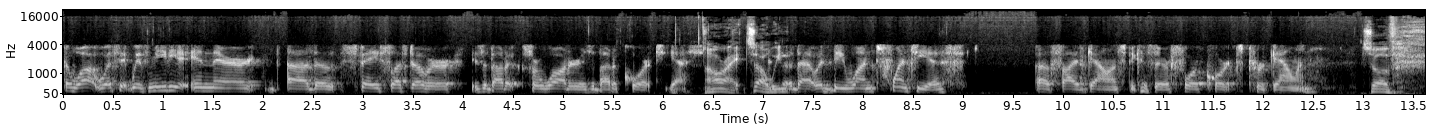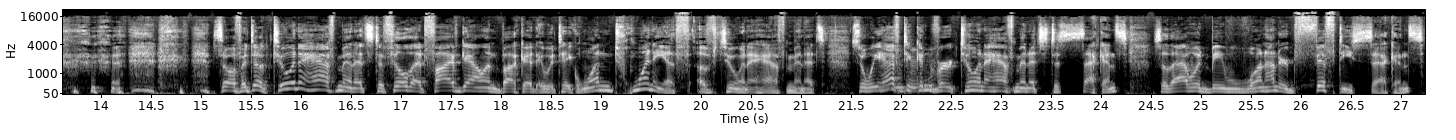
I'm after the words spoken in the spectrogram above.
The what with it with media in there, uh, the space left over is about a, for water is about a quart. Yes. All right. So we so that would be one twentieth of five gallons because there are four quarts per gallon. So if so, if it took two and a half minutes to fill that five gallon bucket, it would take one twentieth of two and a half minutes. So we have mm-hmm. to convert two and a half minutes to seconds. So that would be 150 seconds,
